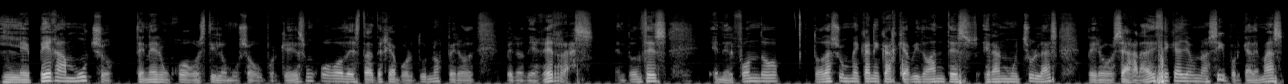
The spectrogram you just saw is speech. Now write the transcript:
le pega mucho tener un juego estilo Musou, porque es un juego de estrategia por turnos, pero, pero de guerras. Entonces, en el fondo, todas sus mecánicas que ha habido antes eran muy chulas, pero se agradece que haya uno así, porque además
